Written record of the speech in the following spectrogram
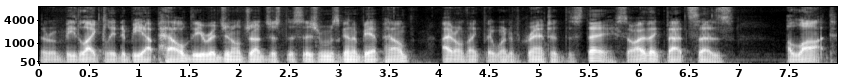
that it would be likely to be upheld, the original judge's decision was going to be upheld, I don't think they would have granted the stay. So I think that says a lot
